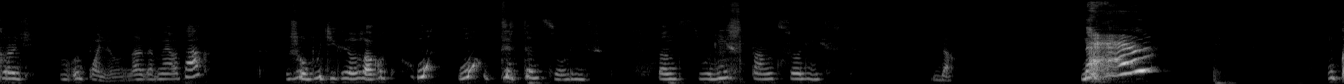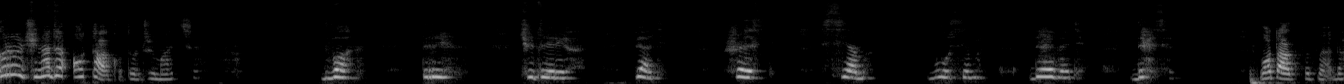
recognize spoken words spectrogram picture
коротше, ви поняли, надо не отак, жопу тільки отак от. У, у, ти танцорист. Танцорист, танцорист. Да. Не! Коротше, надо отак от отжиматися. Два, три, четыре, пять, шесть, семь, восемь, девять, десять. Вот так вот надо.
